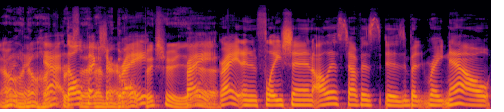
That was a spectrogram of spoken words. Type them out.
Oh, Everything. no, yeah, the whole 100%. I mean, picture, the whole right? picture, yeah. right, right, and inflation, all that stuff is is. But right now,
